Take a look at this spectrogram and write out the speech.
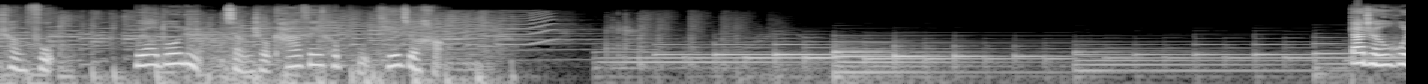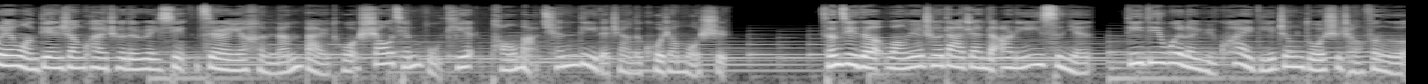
创富，不要多虑，享受咖啡和补贴就好。搭乘互联网电商快车的瑞幸，自然也很难摆脱烧钱补贴、跑马圈地的这样的扩张模式。曾记得网约车大战的二零一四年，滴滴为了与快迪争夺市场份额，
